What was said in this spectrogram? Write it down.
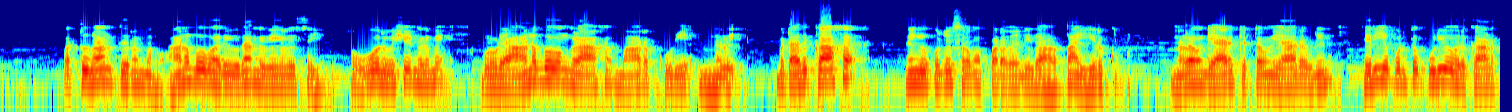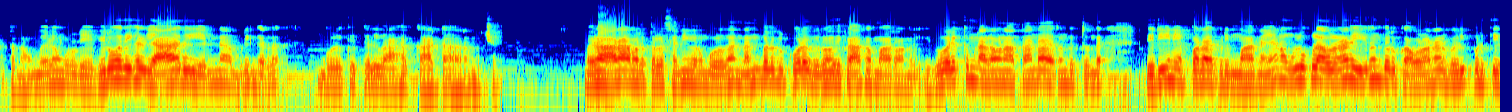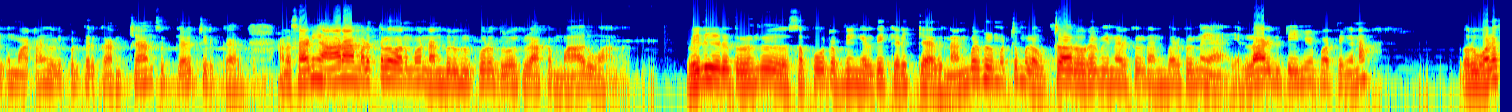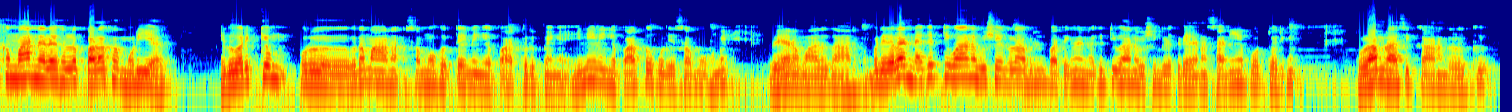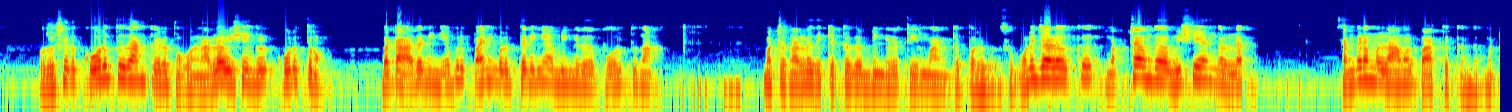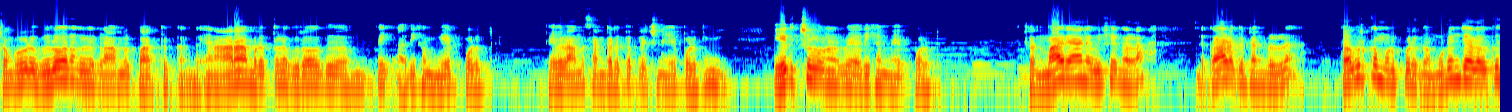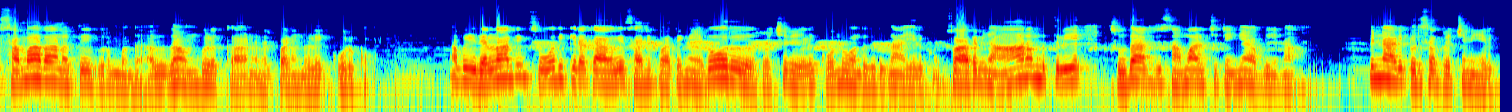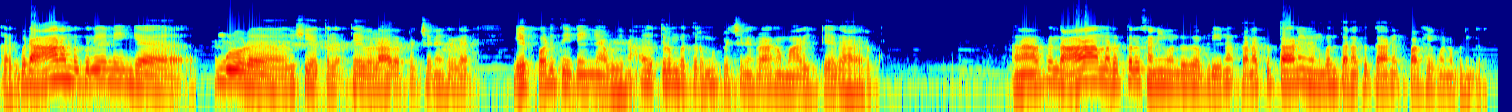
பட்டு தான் திறந்தணும் அனுபவ அறிவு தான் அங்கே வேலை செய்யும். ஒவ்வொரு விஷயங்களுமே உங்களுடைய அனுபவங்களாக மாறக்கூடிய நிலை. பட் அதுக்காக நீங்கள் கொஞ்சம் சிரமப்பட வேண்டியதாகத்தான் இருக்கும். நல்லவங்க யார் கெட்டவங்க யார் அப்படின்னு தெரியப்படுத்தக்கூடிய ஒரு காலகட்டம் தான். உண்மையில உங்களுடைய விரோதிகள் யார் என்ன அப்படிங்கிறத உங்களுக்கு தெளிவாக காட்ட ஆரம்பிச்சிடும். மேலே ஆறாம் இடத்துல சனி வரும்போது தான் நண்பர்கள் கூட விரோதிகளாக மாறுவாங்க. இது வரைக்கும் நல்லவனாக தாண்டா இருந்துட்டு இருந்தேன் திடீர்னு எப்படா இப்படி மாறினேன்? ஏன்னா உள்ளுக்குள்ளே அவ்வளோ நேரம் இருந்திருக்கும். அவ்வளோ நேரம் வெளிப்படுத்தியிருக்க மாட்டாங்க வெளிப்படுத்திருக்கான சான்ஸ் கிடைச்சிருக்காது. ஆனால் சனி ஆறாம் இடத்துல வரும்போது நண்பர்கள் கூட துரோகிகளாக மாறுவாங்க. வெளி இடத்துலேருந்து சப்போர்ட் அப்படிங்கிறதே கிடைக்காது. நண்பர்கள் மட்டுமல்ல உற்றார் உறவினர்கள் நண்பர்கள்னு எல்லாருக்கிட்டேயுமே பார்த்தீங்கன்னா ஒரு வழக்கமான நிலைகளில் பழக முடியாது. இது வரைக்கும் ஒரு விதமான சமூகத்தை நீங்கள் பார்த்துருப்பீங்க. இனி நீங்கள் பார்க்கக்கூடிய சமூகமே வேறு மாதிரி தான் இருக்கும். பட் இதெல்லாம் நெகட்டிவான விஷயங்களா அப்படின்னு பார்த்தீங்கன்னா நெகட்டிவான விஷயங்கள் கிடையாது. ஏன்னா சனியை பொறுத்த வரைக்கும் துலாம் ராசிக்காரங்களுக்கு ஒரு விஷயத்தை கொடுத்து தான் கிடைக்கும். ஒரு நல்ல விஷயங்கள் கொடுத்துரும். பட் அதை நீங்கள் எப்படி பயன்படுத்துகிறீங்க அப்படிங்கிறத பொறுத்து தான் மற்ற நல்லது கெட்டது அப்படிங்கிறத தீர்மானிக்கப்படுது. ஸோ முடிஞ்ச அளவுக்கு மற்றவங்க விஷயங்களில் சங்கடம் இல்லாமல் பார்த்துக்கங்க. மற்றவங்களோட விரோதங்கள் இல்லாமல் பார்த்துக்கங்க. ஏன்னா ஆறாம் இடத்துல விரோதத்தை அதிகம் ஏற்படுத்தும். தேவையில்லாமல் சங்கடத்தை பிரச்சனை ஏற்படுத்தும். எரிச்சல் உணர்வை அதிகம் ஏற்படுத்தும். ஸோ அந்த மாதிரியான விஷயங்கள்லாம் இந்த காலகட்டங்களில் தவிர்க்க முற்படுங்க. முடிஞ்ச அளவுக்கு சமாதானத்தை விரும்புங்க. அதுதான் உங்களுக்கான நற்பலன்களை கொடுக்கும். அப்போ இது எல்லாத்தையும் சோதிக்கிறதுக்காகவே சனி பார்த்திங்கன்னா ஏதோ ஒரு பிரச்சனைகளை கொண்டு வந்துக்கிட்டு தான் இருக்கும். ஸோ அதை நீங்கள் ஆரம்பத்திலேயே சுதாரித்து சமாளிச்சிட்டிங்க அப்படின்னா பின்னாடி பெருசாக பிரச்சனை இருக்காது. பட் ஆரம்பத்துலேயே நீங்கள் உங்களோட விஷயத்தில் தேவையில்லாத பிரச்சனைகளை ஏற்படுத்திட்டீங்க அப்படின்னா அது திரும்ப திரும்ப பிரச்சனைகளாக மாறிக்கிட்டே தான் இருக்கும். அதனால தான் இந்த ஆறாம் இடத்துல சனி வந்தது அப்படின்னா தனக்குத்தானே நண்பன் தனக்குத்தானே பகைவன் அப்படிங்கிறது.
